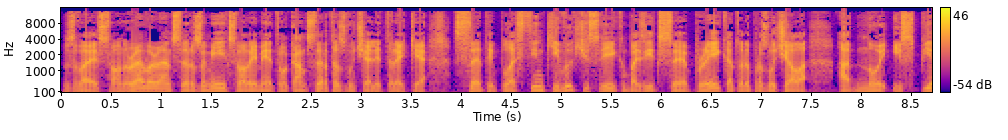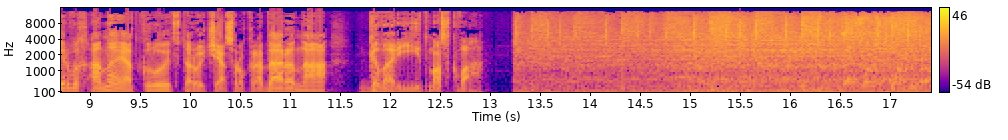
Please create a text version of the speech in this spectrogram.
называется он Reverence. И, разумеется, во время этого концерта звучали треки с этой пластинки, в их числе и композиция Prey, которая прозвучала одной из первых, она и откроет второй час рок-радара на «Говорит Москва». Get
